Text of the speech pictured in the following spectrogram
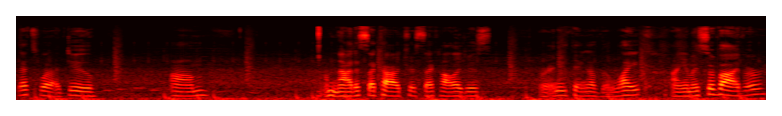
That's what I do. Um, I'm not a psychiatrist, psychologist, or anything of the like. I am a survivor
